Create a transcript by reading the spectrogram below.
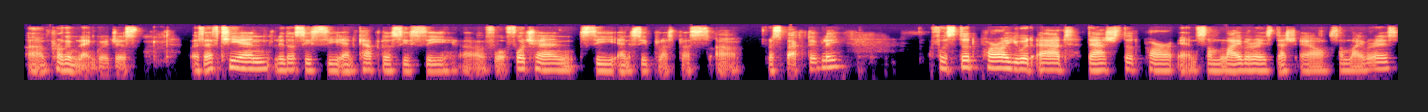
uh, programming languages with FTN, little cc, and capital CC uh, for Fortran, C, and C++, uh, respectively. For stdpar, you would add dash stdpar and some libraries, dash L, some libraries.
